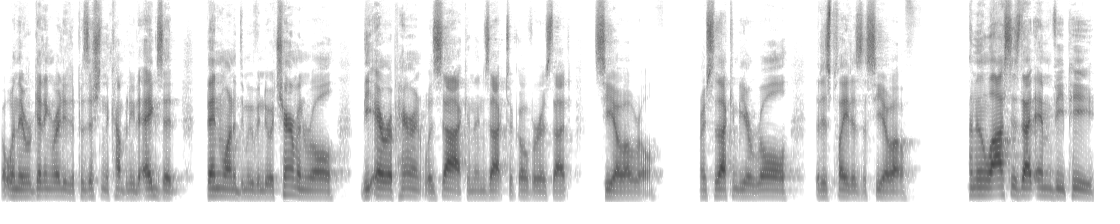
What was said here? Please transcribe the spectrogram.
but when they were getting ready to position the company to exit, Ben wanted to move into a chairman role. The heir apparent was Zach, and then Zach took over as that COO role. Right, so that can be a role that is played as the COO. And then the last is that MVP.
